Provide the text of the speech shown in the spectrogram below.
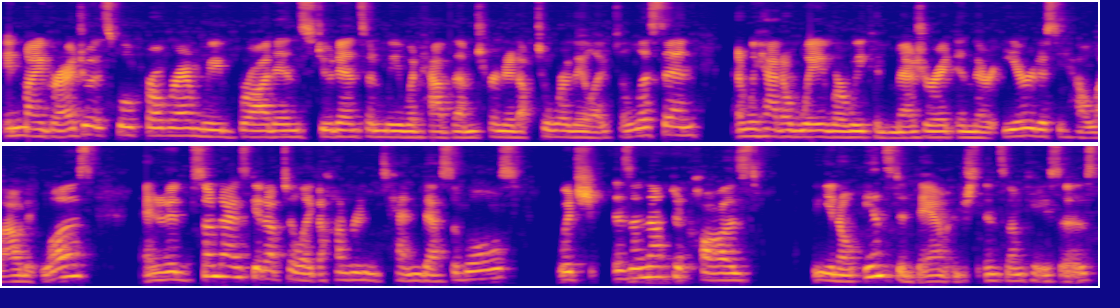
In my graduate school program, we brought in students and we would have them turn it up to where they like to listen and we had a way where we could measure it in their ear to see how loud it was and it would sometimes get up to like 110 decibels which is enough to cause you know instant damage in some cases.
